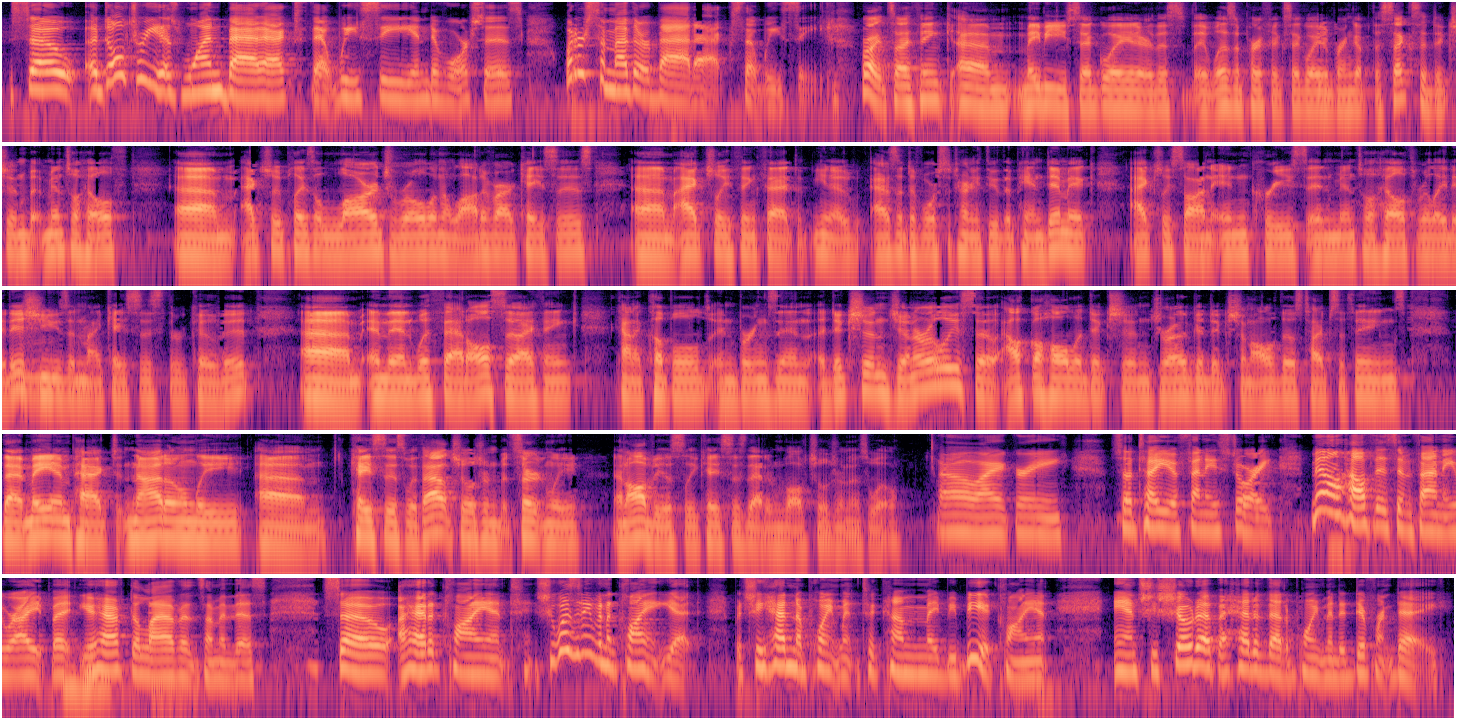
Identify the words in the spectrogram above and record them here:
So, adultery is one bad act that we see in divorces. What are some other bad acts that we see? Right. So I think um, maybe you segued, or this it was a perfect segue to bring up the sex addiction, but mental health um, actually plays a large role in a lot of our cases. Um, I actually think that you know, as a divorce attorney through the pandemic, I actually saw an increase in mental health related issues in my cases through COVID. Um, and then with that, also, I think kind of coupled and brings in addiction generally. So, alcohol addiction, drug addiction, all of those types of things that may impact not only um, cases without children, but certainly and obviously cases that involve children as well. Oh, I agree. So I'll tell you a funny story. Mental health isn't funny, right? But you have to laugh at some of this. So I had a client. She wasn't even a client yet, but she had an appointment to come maybe be a client. And she showed up ahead of that appointment a different day.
